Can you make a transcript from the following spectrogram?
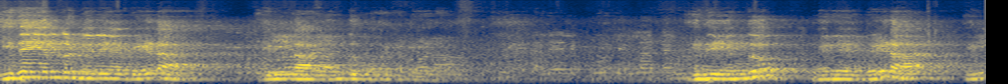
ಇದೆ ಎಂದು ನೆರೆಯ ಬೇಡ ಇಲ್ಲ ಎಂದು ಹೊರಗೆ ಬೇಡ ಇದೆ ಎಂದು ನೆರೆಯ ಬೇಡ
